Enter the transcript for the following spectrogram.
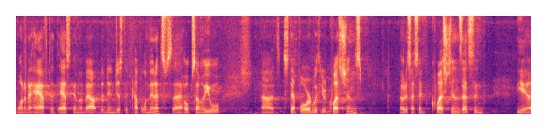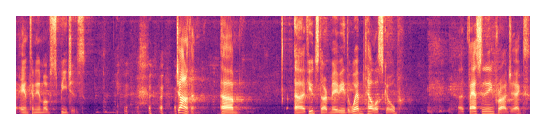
one and a half to ask them about, but in just a couple of minutes, I hope some of you will uh, step forward with your questions. Notice I said questions, that's in the uh, antonym of speeches. Jonathan, um, uh, if you'd start maybe, the Webb Telescope, a fascinating project,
